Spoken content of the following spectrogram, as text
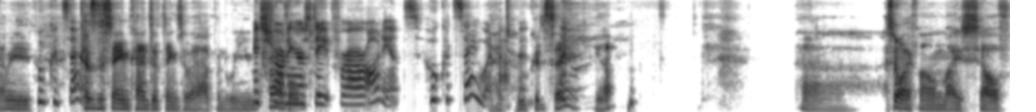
I mean, Who could say? because the same kinds of things have happened when you. It's traveled. Schrodinger's date for our audience. Who could say what That's happened? who could say. Yeah. Uh, so I found myself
